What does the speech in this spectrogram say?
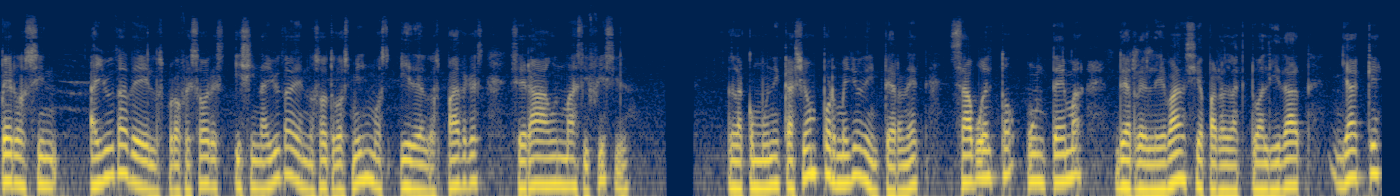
pero sin ayuda de los profesores y sin ayuda de nosotros mismos y de los padres será aún más difícil. La comunicación por medio de Internet se ha vuelto un tema de relevancia para la actualidad, ya que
